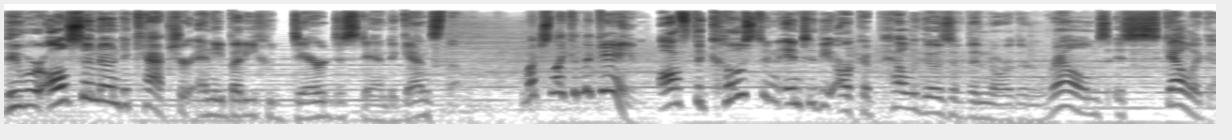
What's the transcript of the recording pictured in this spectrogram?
They were also known to capture anybody who dared to stand against them much like in the game. Off the coast and into the archipelagos of the Northern Realms is Skellige.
